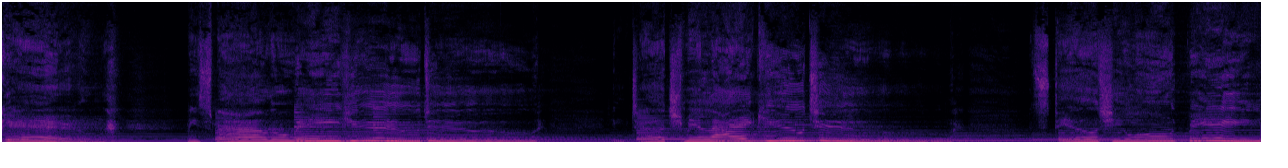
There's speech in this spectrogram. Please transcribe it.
Girl, touch me like you do, but still she won't bring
